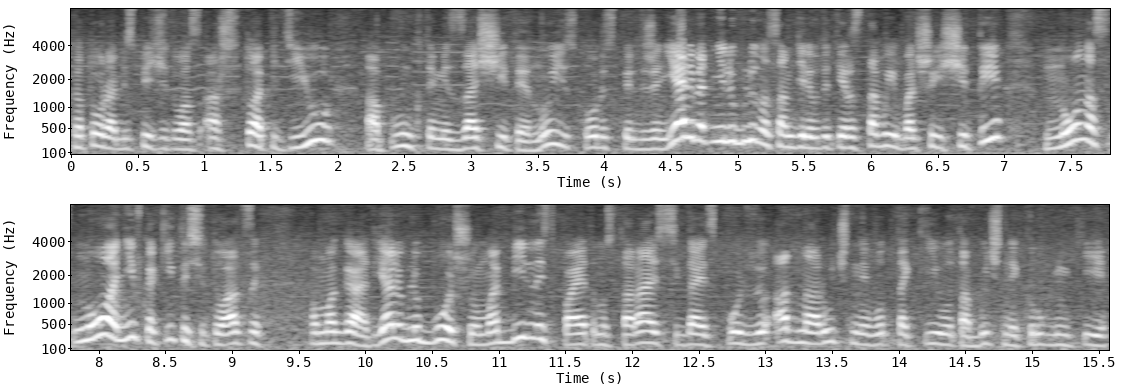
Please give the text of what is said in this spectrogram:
который обеспечит вас аж 105 а, пунктами защиты, ну и скорость передвижения. Я, ребят, не люблю, на самом деле, вот эти ростовые большие щиты, но, нас, но они в каких-то ситуациях помогают. Я люблю большую мобильность, поэтому стараюсь всегда использую одноручные вот такие вот обычные кругленькие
